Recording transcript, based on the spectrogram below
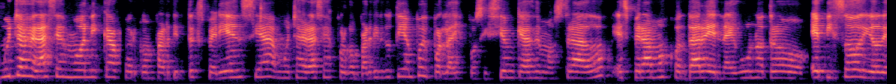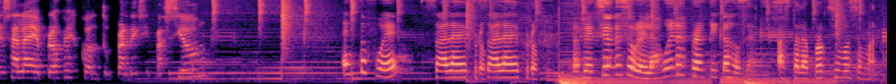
Muchas gracias, Mónica, por compartir tu experiencia. Muchas gracias por compartir tu tiempo y por la disposición que has demostrado. Esperamos contar en algún otro episodio de Sala de Profes con tu participación. Esto fue Sala de, Pro Sala de Profes. Reflexiones sobre las buenas prácticas docentes. Hasta la próxima semana.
